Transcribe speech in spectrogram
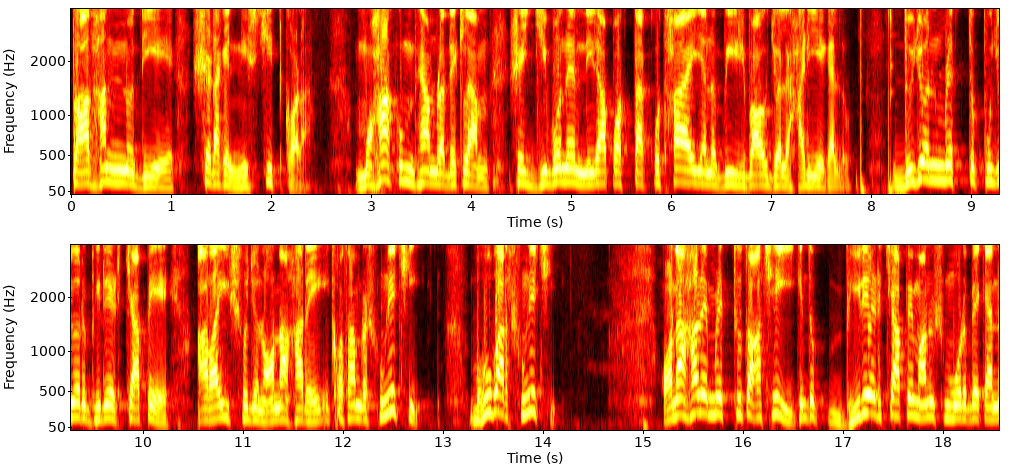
প্রাধান্য দিয়ে সেটাকে নিশ্চিত করা। মহাকুম্ভে আমরা দেখলাম সেই জীবনের নিরাপত্তা কোথায় যেন বিষ বাউ জলে হারিয়ে গেল। দুজন মৃত্যু পুজোর ভিড়ের চাপে আড়াইশো জন অনাহারে, এ কথা আমরা শুনেছি, বহুবার শুনেছি। অনাহারে মৃত্যু তো আছেই, কিন্তু ভিড়ের চাপে মানুষ মরবে কেন?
